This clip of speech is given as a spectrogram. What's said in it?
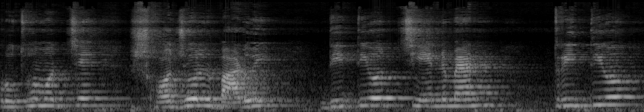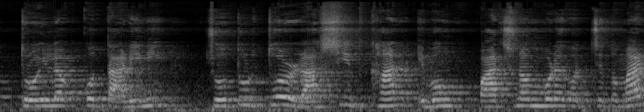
প্রথম হচ্ছে সজল বারুই, দ্বিতীয় চেনম্যান, তৃতীয় ত্রৈলক্য তারিণী চতুর্থ রাশিদ খান এবং পাঁচ নম্বরে হচ্ছে তোমার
